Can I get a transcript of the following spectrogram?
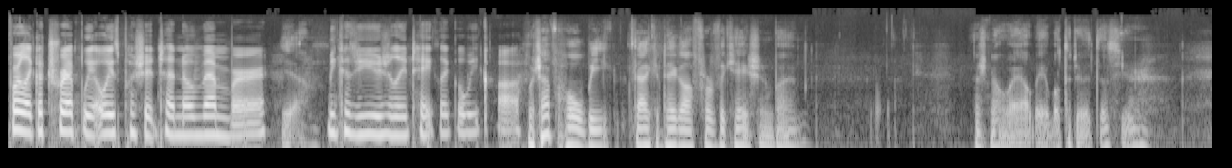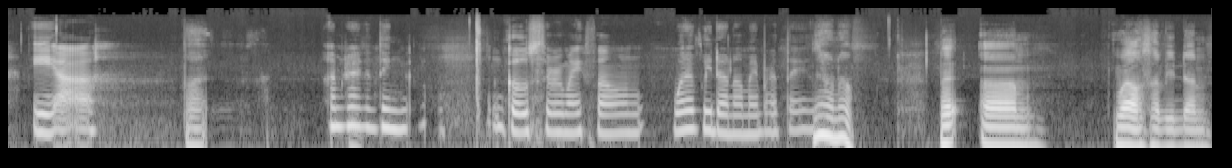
For like a trip, we always push it to November Yeah. because you usually take like a week off. Which I have a whole week that I can take off for vacation, but there's no way I'll be able to do it this year. Yeah. But I'm trying to think goes through my phone. What have we done on my birthday? I don't know. But um, what else have you done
